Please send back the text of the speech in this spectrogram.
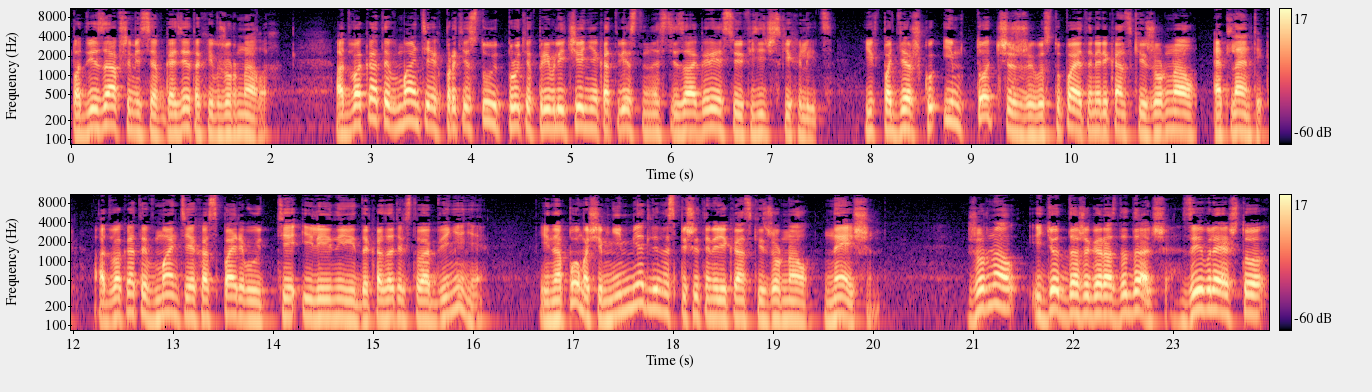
подвязавшимися в газетах и в журналах. Адвокаты в мантиях протестуют против привлечения к ответственности за агрессию физических лиц. И в поддержку им тотчас же выступает американский журнал Atlantic. Адвокаты в мантиях оспаривают те или иные доказательства обвинения, и на помощь им немедленно спешит американский журнал Nation. Журнал идет даже гораздо дальше, заявляя, что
